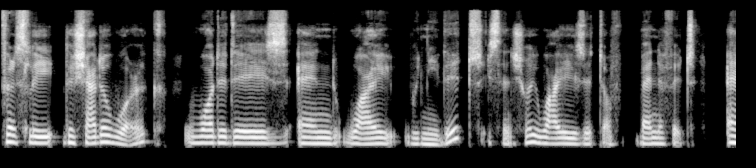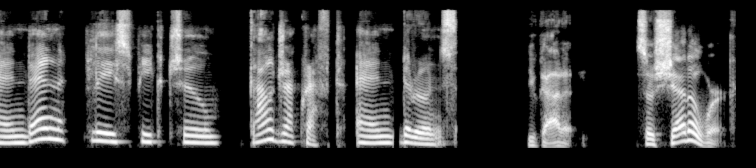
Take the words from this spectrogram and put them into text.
firstly, the shadow work, what it is and why we need it, essentially, why is it of benefit? And then please speak to Galdracraft and the runes. You got it. So, shadow work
